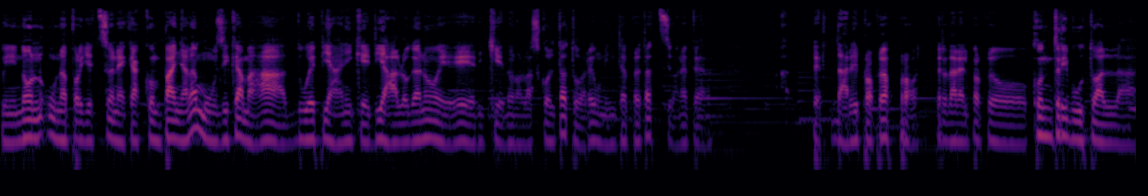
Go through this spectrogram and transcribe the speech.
Quindi non una proiezione che accompagna la musica, ma due piani che dialogano e richiedono all'ascoltatore un'interpretazione per, per dare, il proprio appro- per dare il proprio contributo alla-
